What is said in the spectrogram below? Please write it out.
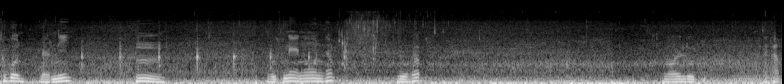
ทุกคนแบบนี้ อืมหลุดแน่นอนครับ ดูครับโรยหลุดนะครับ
